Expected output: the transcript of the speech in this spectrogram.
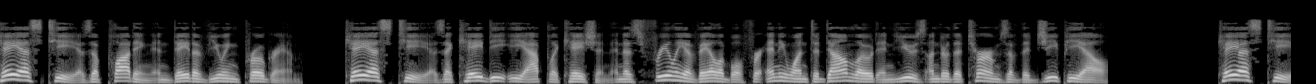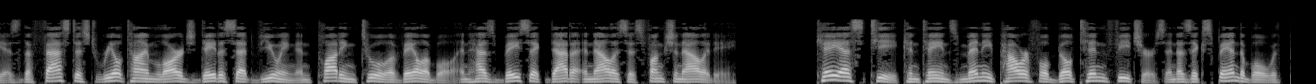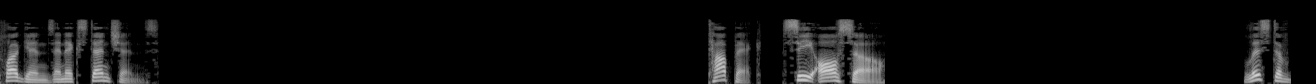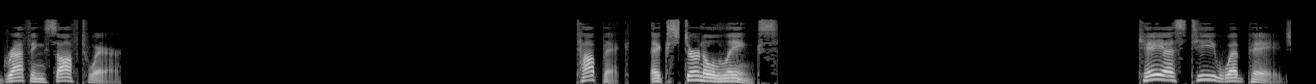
KST is a plotting and data viewing program. KST is a KDE application and is freely available for anyone to download and use under the terms of the GPL. KST is the fastest real-time large dataset viewing and plotting tool available and has basic data analysis functionality. KST contains many powerful built-in features and is expandable with plugins and extensions. Topic. See also List of graphing software Topic. External links KST webpage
